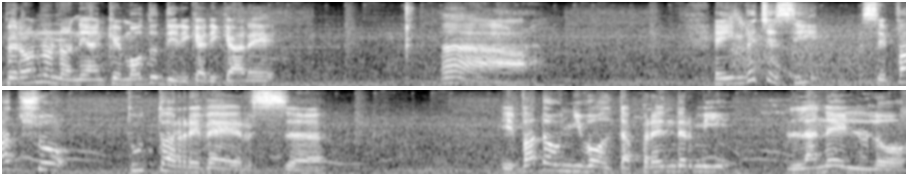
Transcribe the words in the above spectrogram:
Però non ho neanche modo di ricaricare... Ah... E invece sì, se faccio tutto al reverse e vado ogni volta a prendermi l'anello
